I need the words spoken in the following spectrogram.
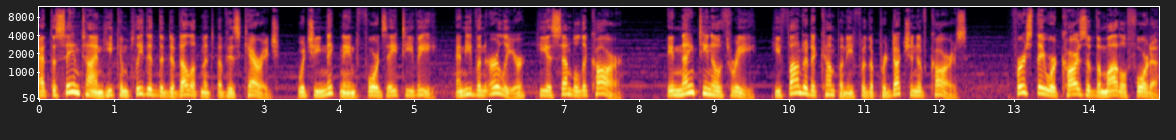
At the same time, he completed the development of his carriage, which he nicknamed Ford's ATV, and even earlier, he assembled a car. In 1903, he founded a company for the production of cars. First they were cars of the Model Forda,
